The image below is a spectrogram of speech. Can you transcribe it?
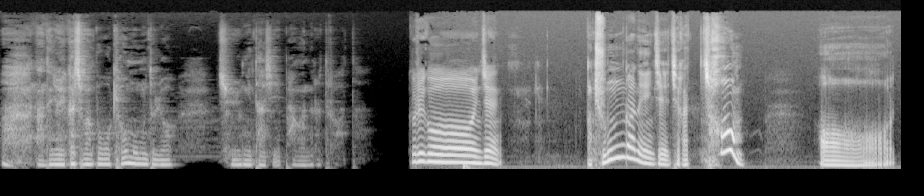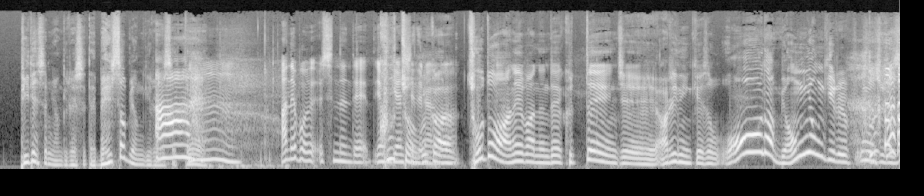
아, 나는 여기까지만 보고 겨우 몸을 돌려 조용히 다시 방 안으로 들어갔다. 그리고 이제 중간에 이제 제가 처음 어 BDSM 연기를 했을 때 멜섭 연기를 했을 아, 때 음. 안 해보시는데 그렇죠. 연기하시느라고. 그러니까 저도 안 해봤는데 그때 이제 아리님께서 워낙 명연기를 뿜어주셔서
